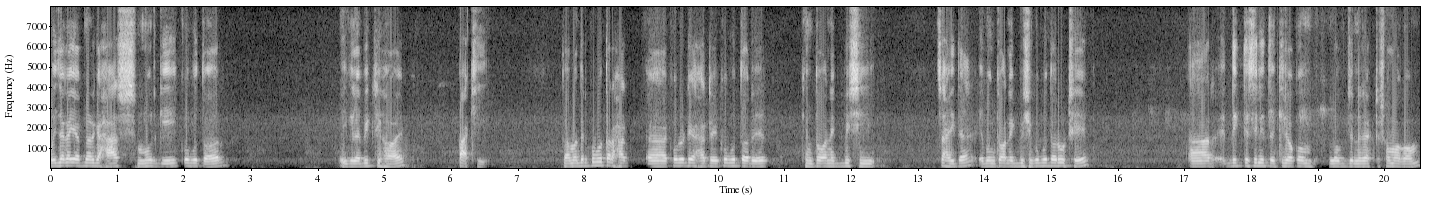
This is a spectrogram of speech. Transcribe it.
ওই জায়গায় আপনার হাঁস, মুরগি, কবুতর, এইগুলা বিক্রি হয় পাখি। তো আমাদের কবুতর হাট করটে হাটে কবুতরের কিন্তু অনেক বেশি চাহিদা এবং কি অনেক বেশি কবুতর উঠে। আর দেখতেছিনি তো কীরকম লোকজনের একটা সমাগম।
